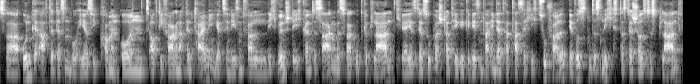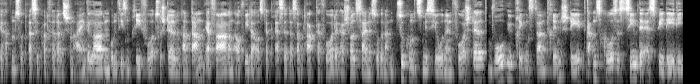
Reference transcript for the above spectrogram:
zwar ungeachtet dessen, woher sie kommen. Und auf die Frage nach dem Timing jetzt in diesem Fall, ich wünschte, ich könnte sagen, das war gut geplant. Ich wäre jetzt der Superstratege gewesen, war in der Tat tatsächlich Zufall. Wir wussten das nicht, dass der Scholz das plant. Wir hatten zur Pressekonferenz schon eingeladen, um diesen Brief vorzustellen und haben dann erfahren, auch wieder aus der Presse, dass am Tag davor der Herr Scholz seine sogenannten Zukunftsmissionen vorstellt, wo übrigens dann drin steht, ganz großes Ziel der SPD, die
